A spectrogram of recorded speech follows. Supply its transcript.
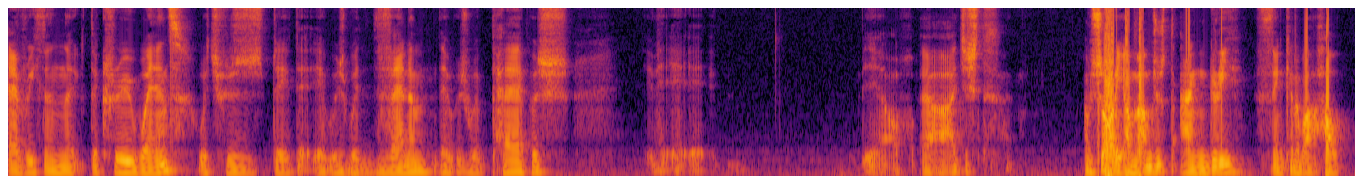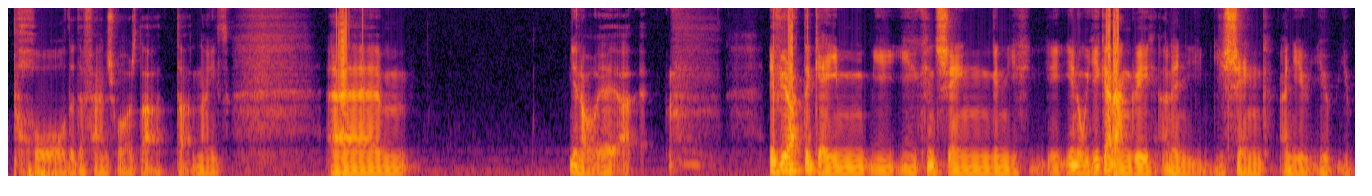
everything that the crew went, which was it was with venom, it was with purpose. It, you know, I just, I'm sorry, I'm, I'm just angry thinking about how poor the defence was that that night. Um, you know, if you're at the game, you, you can sing and you you know you get angry and then you, you sing and you, you, you,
